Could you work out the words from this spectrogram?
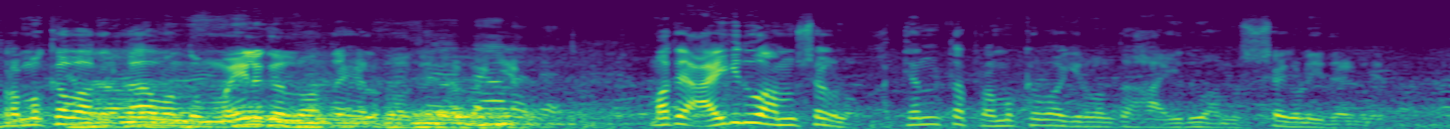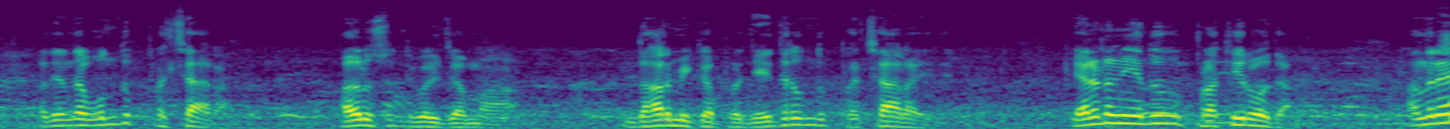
ಪ್ರಮುಖವಾದಂತಹ ಒಂದು ಮೈಲುಗಲ್ಲು ಅಂತ ಹೇಳ್ಬೋದು ಇದರ ಮತ್ತು ಐದು ಅಂಶಗಳು, ಅತ್ಯಂತ ಪ್ರಮುಖವಾಗಿರುವಂತಹ ಐದು ಅಂಶಗಳು ಇದರಲ್ಲಿ ಅದರಿಂದ ಒಂದು ಪ್ರಚಾರ ಅಲು ಸುದ್ದಿಬಲ್ ಜಮಾ ಧಾರ್ಮಿಕ ಪ್ರಜ್ಞೆ ಇದರ ಒಂದು ಪ್ರಚಾರ ಇದೆ. ಎರಡನೆಯದು ಪ್ರತಿರೋಧ. ಅಂದರೆ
